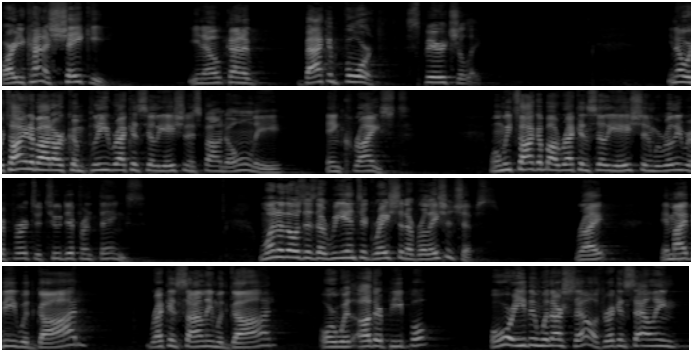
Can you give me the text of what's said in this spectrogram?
Or are you kind of shaky? You know, kind of back and forth spiritually. You know, we're talking about our complete reconciliation is found only in Christ. When we talk about reconciliation, we really refer to two different things. One of those is the reintegration of relationships, right? It might be with God, reconciling with God, or with other people, or even with ourselves, reconciling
